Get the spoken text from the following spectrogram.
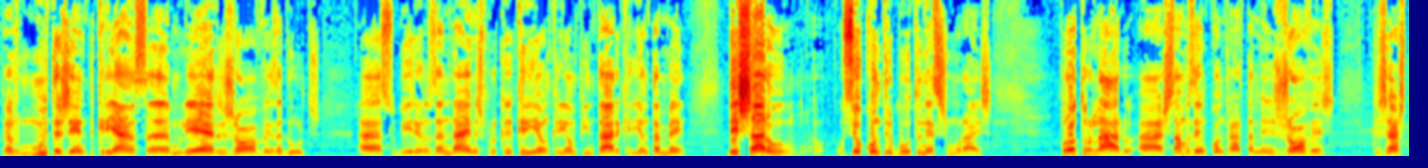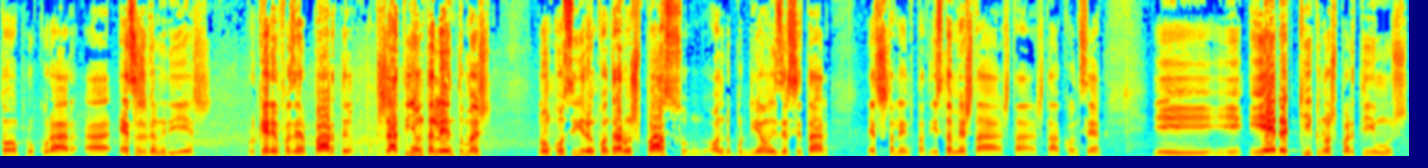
tivemos muita gente, criança, mulheres, jovens, adultos, a subirem nos andaimes porque queriam, queriam pintar, queriam também deixar o, o seu contributo nesses murais. Por outro lado, uh, estamos a encontrar também jovens que já estão a procurar uh, essas galerias porque querem fazer parte, porque já tinham talento, mas não conseguiram encontrar um espaço onde podiam exercitar esses talentos. Portanto, isso também está, está, está a acontecer. E, e, e, é daqui que nós partimos.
